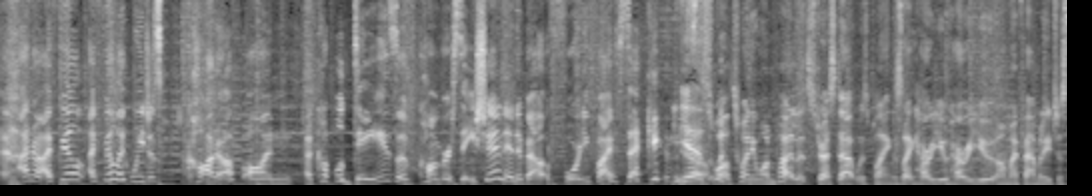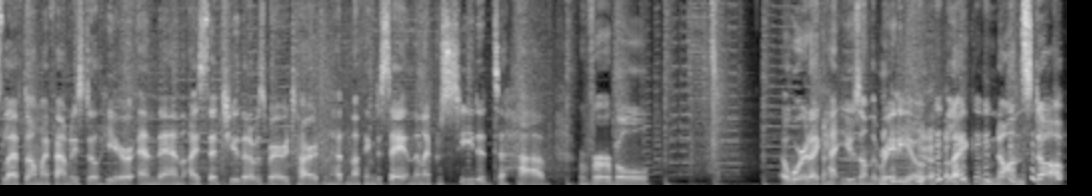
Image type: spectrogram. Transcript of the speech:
I don't know. I feel I feel like we just caught up on a couple days of conversation in about 45 seconds. Yes, while 21 Pilots Stressed Out was playing, it was like, How are you? How are you? Oh, my family just left. Oh, my family's still here. And then I said to you that I was very tired and had nothing to say. And then I proceeded to have verbal, a word I can't use on the radio, like nonstop,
